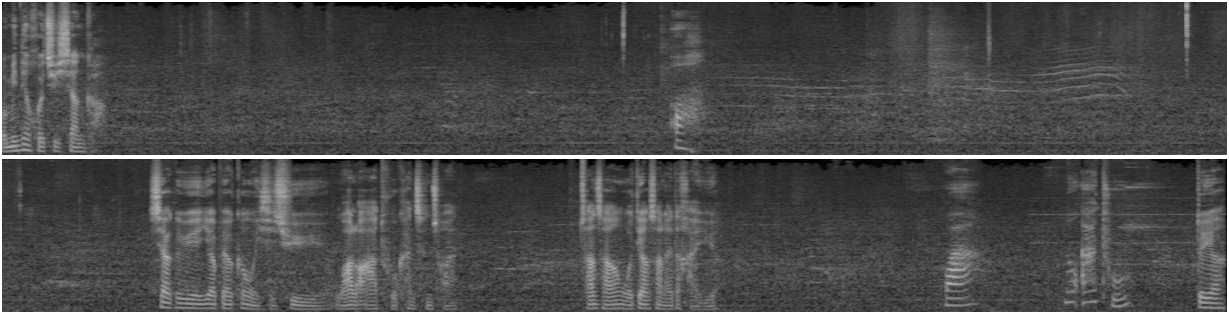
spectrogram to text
我明天回去香港。哦。下个月要不要跟我一起去瓦老阿图看沉船，尝尝我钓上来的海鱼啊？瓦诺阿图？对呀、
